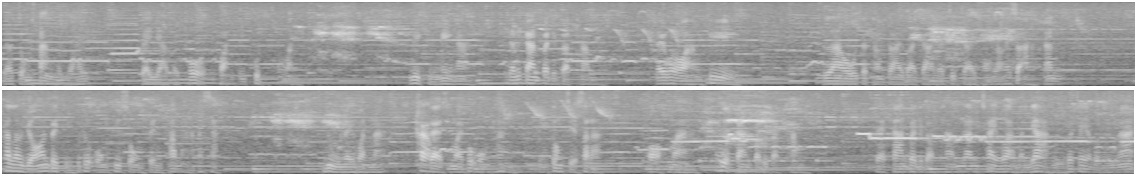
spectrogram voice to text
แล้วจงตั้งมันไว้ แต่อย่าไปโทษความเป็นขุ่นของมัน นี่คือง่ายๆดังนั้นการปฏิบัติธรรมในระหว่างที่เราจะทำกายวาจาและจิตใจของเราให้สะอาดนั้น ถ้าเราย้อนไปถึงพุทธองค์ที่ทรงเป็นพระมหากษัตริย์ อยู่ในวันนะครับแต่สมัยพระองค์ท่านจึงต้องเสียสละ ออกมาเพื่อการปฏิบัติธรรมแต่การปฏิบัติธรรมนั้นใช่ว่ามันยากหรือก็ใช่ว่ามันง่าย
